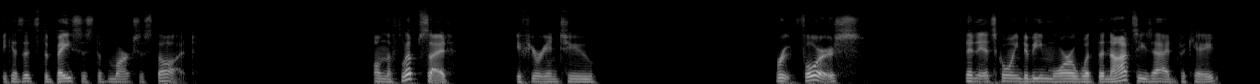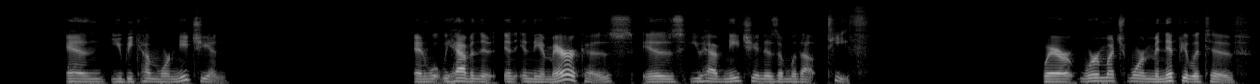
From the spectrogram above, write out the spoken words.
because it's the basis of Marxist thought. On the flip side, if you're into brute force, then it's going to be more what the Nazis advocate, and you become more Nietzschean. And what we have in the in, in the Americas is you have Nietzscheanism without teeth, where we're much more manipulative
